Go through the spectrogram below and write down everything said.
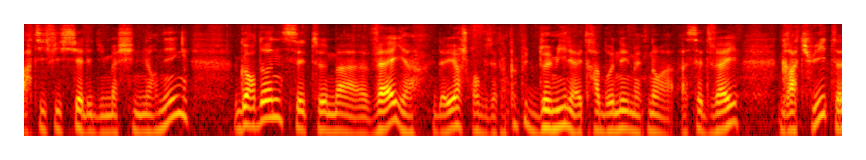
artificielle et du machine learning. Gordon, c'est ma veille. D'ailleurs, je crois que vous êtes un peu plus de 2000 à être abonnés maintenant à, cette veille gratuite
